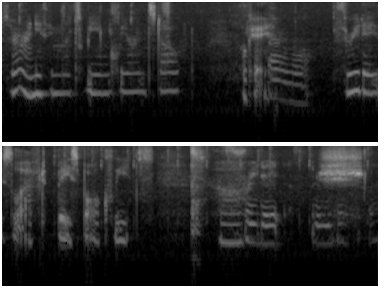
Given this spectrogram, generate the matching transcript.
Is there anything that's being clearanced out? Okay. I don't know. Three days left. Baseball cleats. Uh, Three days. Three days left.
